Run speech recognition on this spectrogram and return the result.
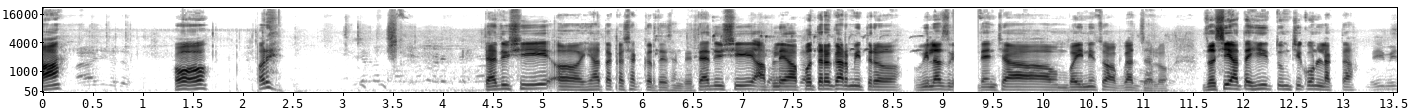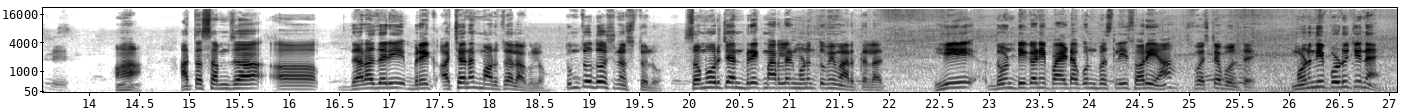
हां? हो हो. अरे. त्या दिवशी हे आता कशा करते सांगते. त्या दिवशी आपल्या पत्रकार मित्र विलास त्यांच्या बहिणीचा अपघात झालो. जशी आता ही तुमची कोण लागता? हां. आता समजा जरा जरी ब्रेक अचानक मारूचा लागलो तुमचा दोष नसतलो. समोरच्यान ब्रेक मारल्यान म्हणून तुम्ही मारतलात. ही दोन ठिकाणी पाय टाकून बसली सॉरी हां स्पष्ट बोलतंय. म्हणून ही पडूची नाही.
